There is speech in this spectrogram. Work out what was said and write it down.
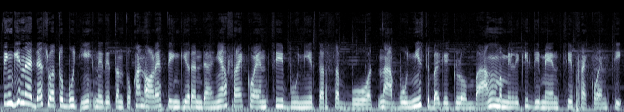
tinggi nada suatu bunyi ini ditentukan oleh tinggi rendahnya frekuensi bunyi tersebut. Nah, bunyi sebagai gelombang memiliki dimensi frekuensi.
